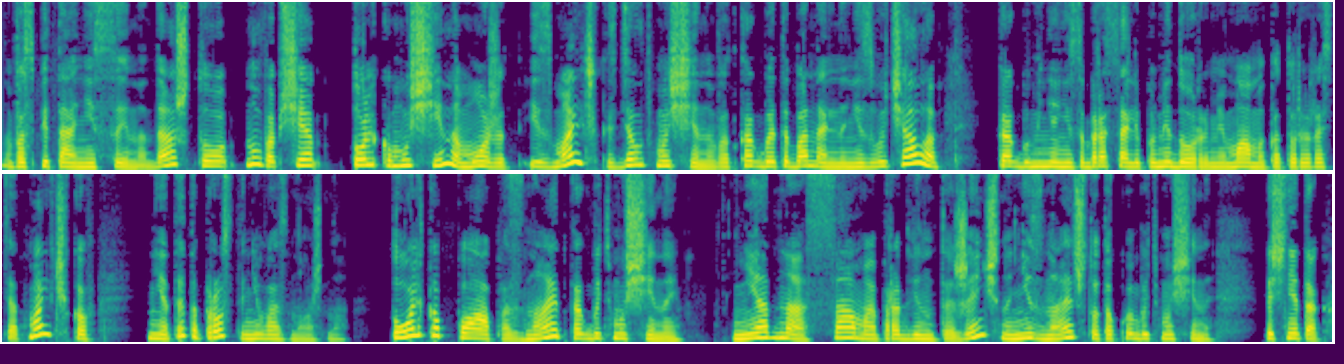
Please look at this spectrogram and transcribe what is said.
воспитании сына, да, что, ну, вообще только мужчина может из мальчика сделать мужчину. Вот как бы это банально ни звучало, как бы меня не забросали помидорами мамы, которые растят мальчиков, нет, это просто невозможно. Только папа знает, как быть мужчиной. Ни одна самая продвинутая женщина не знает, что такое быть мужчиной. Точнее так,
